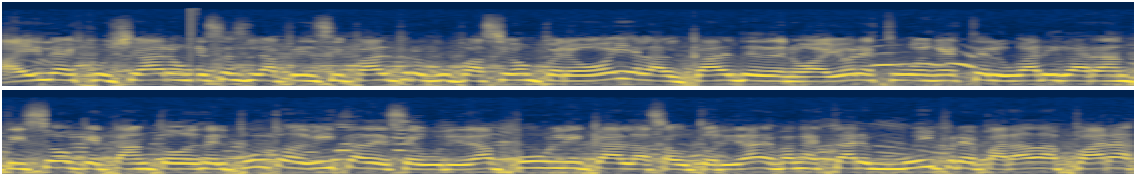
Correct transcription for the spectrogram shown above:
Ahí la escucharon, esa es la principal preocupación, pero hoy el alcalde de Nueva York estuvo en este lugar y garantizó que tanto desde el punto de vista de seguridad pública, las autoridades van a estar muy preparadas para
